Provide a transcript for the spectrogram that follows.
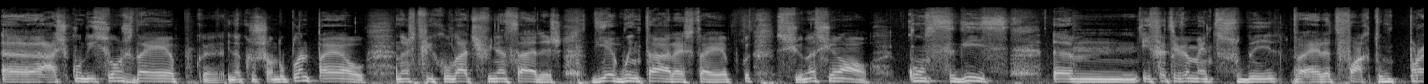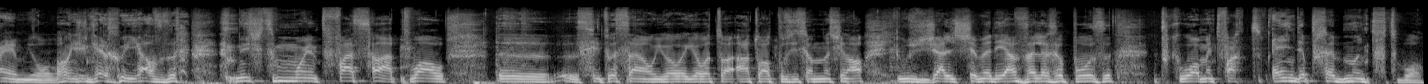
uh, às condições da época, na questão do plantel, nas dificuldades financeiras de aguentar esta época, se o Nacional conseguisse um, efetivamente subir, era de facto um prémio ao engenheiro Rui Alves neste momento, face à atual uh, situação e à atual posição Nacional, eu já lhe chamaria a velha raposa, porque o homem de facto ainda percebe muito futebol.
